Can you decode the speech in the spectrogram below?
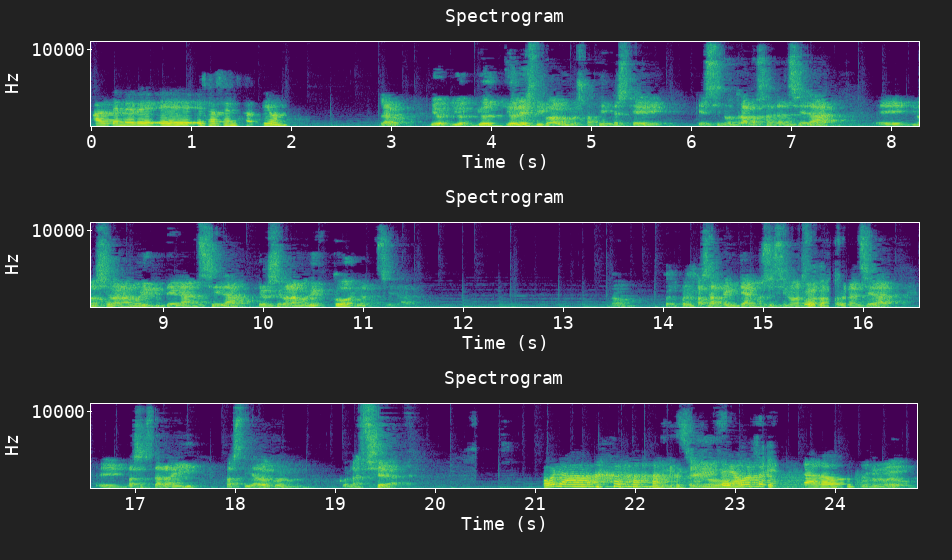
al tener eh, esa sensación. Claro, yo, yo, yo, les digo a algunos pacientes que, que si no trabajan la ansiedad, eh, no se van a morir de la ansiedad, pero se van a morir con la ansiedad. ¿No? Pueden pasar 20 años y si no has trabajado la ansiedad, eh, vas a estar ahí fastidiado con, con ansiedad. Hola, tenemos invitado. Uno nuevo.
